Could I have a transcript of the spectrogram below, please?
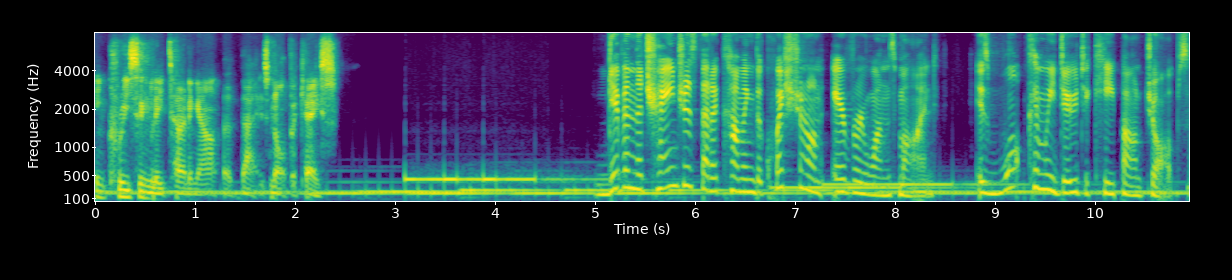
increasingly turning out that that is not the case. Given the changes that are coming, the question on everyone's mind is what can we do to keep our jobs?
